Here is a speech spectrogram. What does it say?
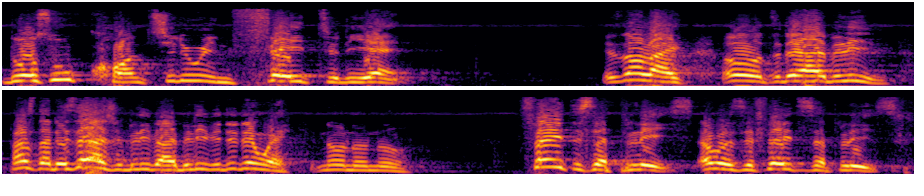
those who continue in faith to the end. It's not like, oh, today I believe. Pastor, they said I should believe, I believe. It didn't work. No, no, no. Faith is a place. Everyone say faith is a place.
